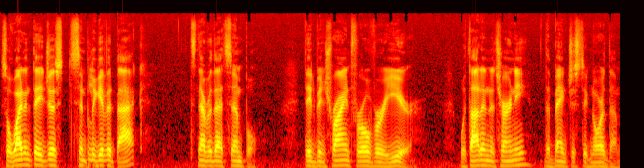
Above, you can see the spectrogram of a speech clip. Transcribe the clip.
So why didn't they just simply give it back? It's never that simple. They'd been trying for over a year. Without an attorney, the bank just ignored them.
